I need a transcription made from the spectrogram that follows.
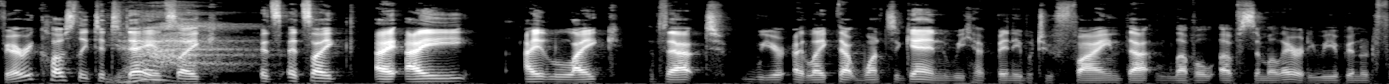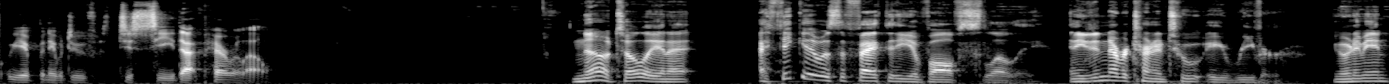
very closely to today. Yeah. It's like it's it's like I I I like that we're I like that once again we have been able to find that level of similarity. We have been we have been able to to see that parallel. No, totally, and I I think it was the fact that he evolved slowly and he didn't ever turn into a Reaver. You know what I mean?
